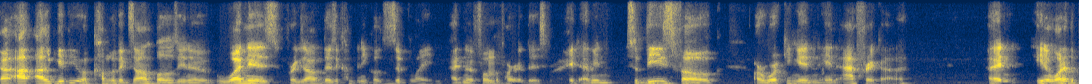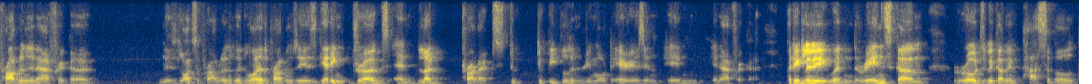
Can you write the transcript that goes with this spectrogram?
I- I- I'll give you a couple of examples. You know, one is, for example, there's a company called Zipline. I don't know if folk Hmm. have heard of this, right? I mean, so these folk are working in in Africa, and you know, one of the problems in Africa, there's lots of problems, but one of the problems is getting drugs and blood products to, to people in remote areas in in in Africa, particularly when the rains come, roads become impassable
